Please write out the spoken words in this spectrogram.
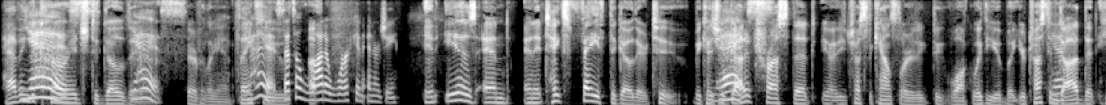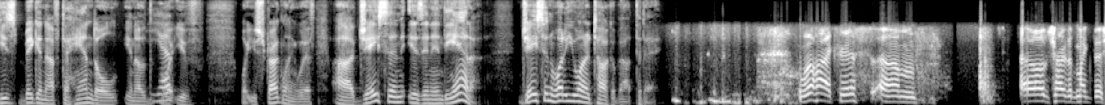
Having yes. the courage to go there. Yes. Beverly Ann. Thank yes. you. That's a uh, lot uh, of work and energy. It is, and and it takes faith to go there too, because yes. you've got to trust that you know you trust the counselor to, to walk with you, but you're trusting yep. God that He's big enough to handle you know yep. what you've what you're struggling with. Uh, Jason is in Indiana. Jason, what do you want to talk about today? Well, hi, Chris. Um, I'll try to make this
